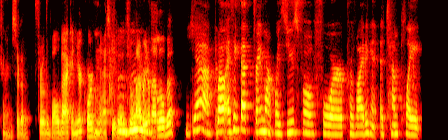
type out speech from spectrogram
can I sort of throw the ball back in your court and ask you to, mm-hmm. elaborate on that a little bit? Yeah, well, I think that framework was useful for providing a, a, template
